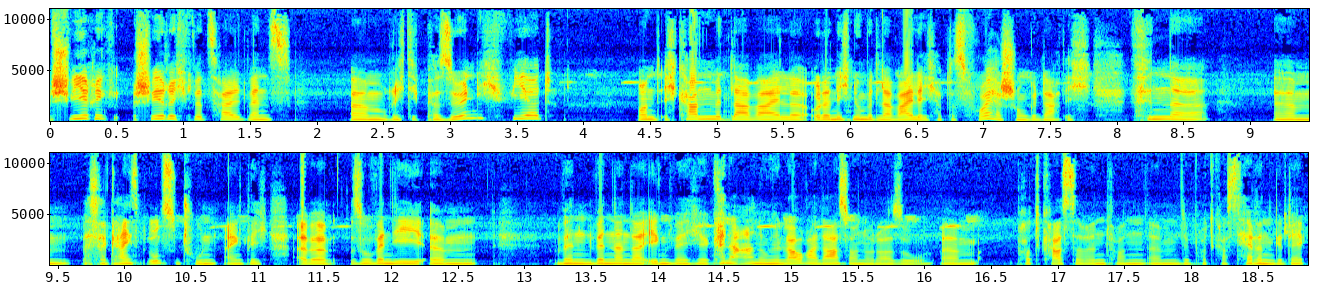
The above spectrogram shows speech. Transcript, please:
Schwierig, schwierig wird es halt, wenn es ähm, richtig persönlich wird. Und ich kann mittlerweile, oder nicht nur mittlerweile, ich habe das vorher schon gedacht, ich finde, ähm, das hat gar nichts mit uns zu tun eigentlich, aber so wenn die, ähm, wenn, wenn dann da irgendwelche, keine Ahnung, Laura Larsson oder so, ähm, Podcasterin von ähm, dem Podcast Herrengedeck,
